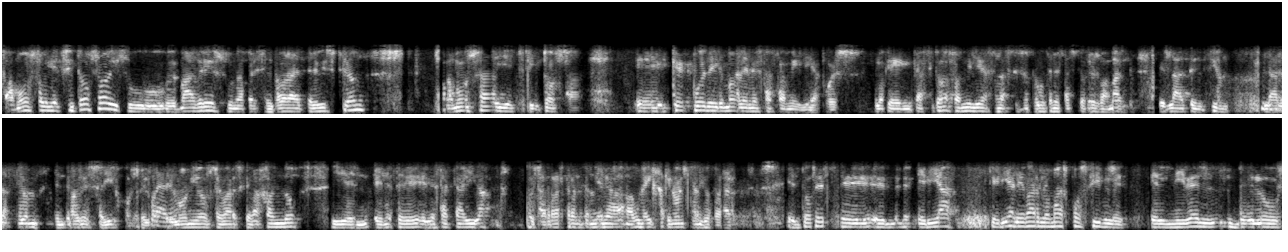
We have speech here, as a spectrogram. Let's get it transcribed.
famoso y exitoso y su madre es una presentadora de televisión famosa y exitosa. Eh, ¿Qué puede ir mal en esta familia? Pues lo que en casi todas las familias en las que se producen estas historias va mal, es la atención, la relación entre padres e hijos. El matrimonio se va resquebrajando y en, en, este, en esta caída pues arrastran también a, una hija que no han sabido parar. Entonces eh, eh, quería, quería elevar lo más posible el nivel de los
